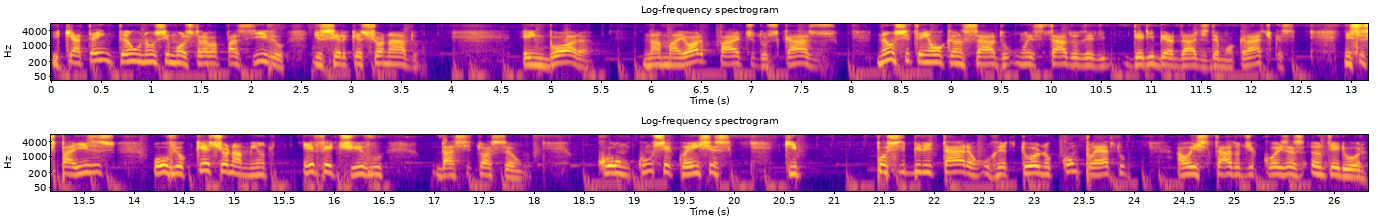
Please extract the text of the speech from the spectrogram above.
e que até então não se mostrava passível de ser questionado. Embora na maior parte dos casos, não se tenha alcançado um estado de, de liberdades democráticas, nesses países houve o questionamento efetivo da situação, com consequências que possibilitaram o retorno completo ao estado de coisas anterior,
